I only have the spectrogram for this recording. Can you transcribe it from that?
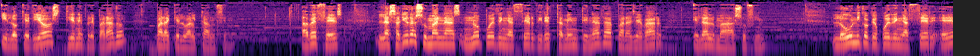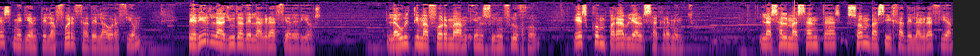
y lo que Dios tiene preparado para que lo alcancen. A veces, las ayudas humanas no pueden hacer directamente nada para llevar el alma a su fin. Lo único que pueden hacer es, mediante la fuerza de la oración, pedir la ayuda de la gracia de Dios. La última forma en su influjo es comparable al sacramento. Las almas santas son vasija de la gracia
